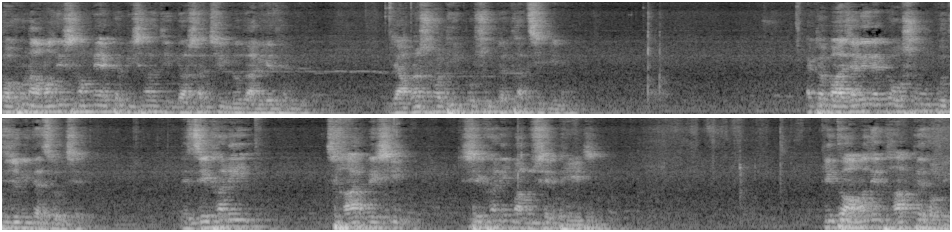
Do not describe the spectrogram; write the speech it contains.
তখন আমাদের সামনে একটা বিশাল জিজ্ঞাসা চিহ্ন দাঁড়িয়ে থাকবে যে আমরা সঠিক ওষুধটা খাচ্ছি কিনা। একটা বাজারের একটা অসম প্রতিযোগিতা চলছে। যেখানেই ছাড় বেশি, সেখানেই মানুষের ভিড়। কিন্তু আমাদের ভাবতে হবে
